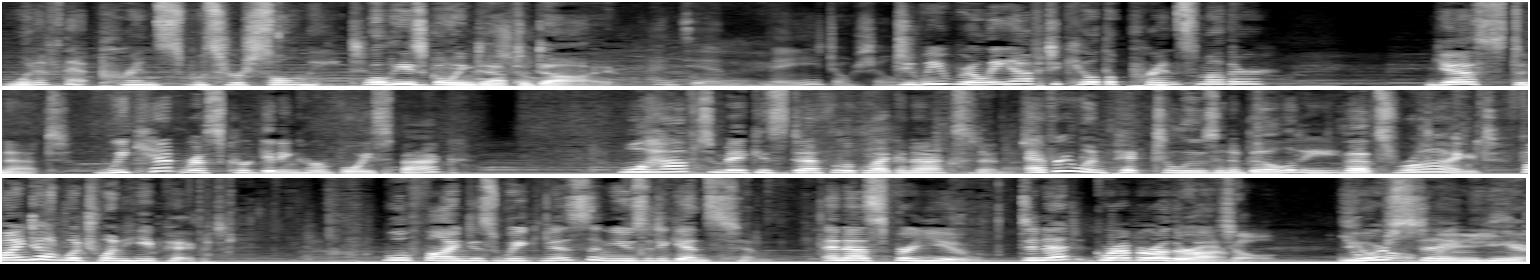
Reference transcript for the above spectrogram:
what if that prince was her soulmate? Well, he's going to have to die. Do we really have to kill the prince, Mother? Yes, Danette. We can't risk her getting her voice back. We'll have to make his death look like an accident. Everyone picked to lose an ability. That's right. Find out which one he picked will find his weakness and use it against him. And as for you, Dinette, grab her other arm. You're staying here,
